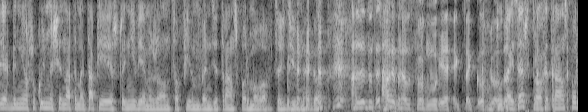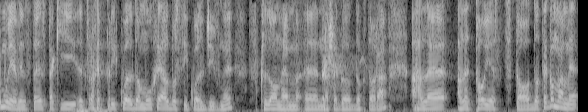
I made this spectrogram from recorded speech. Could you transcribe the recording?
jakby nie oszukujmy się, na tym etapie jeszcze nie wiemy, że on co film będzie transformował w coś dziwnego. Ale tu też trochę transformuje, jak tak oglądasz. Tutaj też trochę transformuje, więc to jest taki trochę prequel do Muchy albo sequel dziwny z klonem e, naszego doktora, ale, ale to jest to. Do tego mamy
